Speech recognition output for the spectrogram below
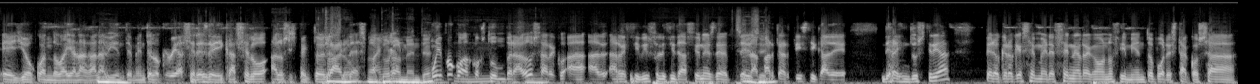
eh, yo cuando vaya a la gala, evidentemente, lo que voy a hacer es dedicárselo a los inspectores Mm. Claro, de Hacienda de España. naturalmente. Muy poco acostumbrados a, reco- a- a- a recibir felicitaciones de, de Sí, la sí. parte artística de, de la industria, pero creo que se merecen el reconocimiento por esta cosa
